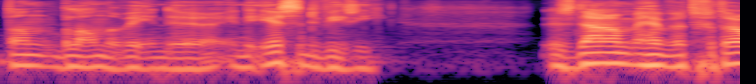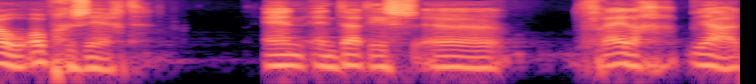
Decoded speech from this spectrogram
dan belanden we in de, in de eerste divisie. Dus daarom hebben we het vertrouwen opgezegd. En, en dat is vrijdag, ja,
